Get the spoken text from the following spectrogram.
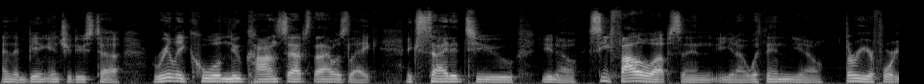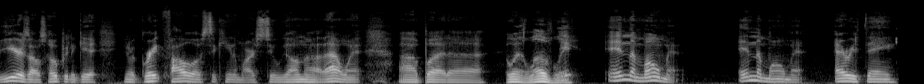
and then being introduced to really cool new concepts that I was like excited to, you know, see follow ups and, you know, within, you know, three or four years, I was hoping to get, you know, great follow ups to Kingdom Hearts 2. We all know how that went. Uh, but, uh, It went lovely. in the moment, in the moment, everything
